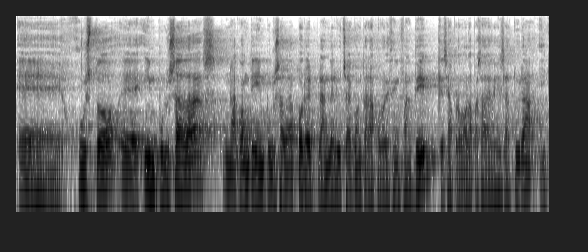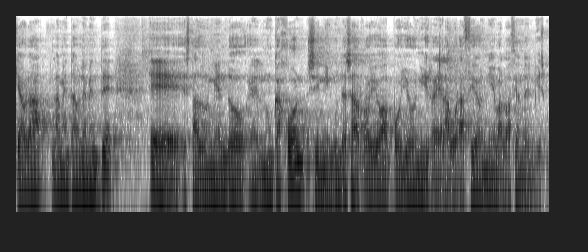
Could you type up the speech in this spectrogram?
eh, justo eh, impulsadas, una cuantía impulsada por el Plan de Lucha contra la Pobreza Infantil, que se aprobó la pasada legislatura y que ahora, lamentablemente, eh, está durmiendo en un cajón sin ningún desarrollo, apoyo, ni reelaboración, ni evaluación del mismo.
